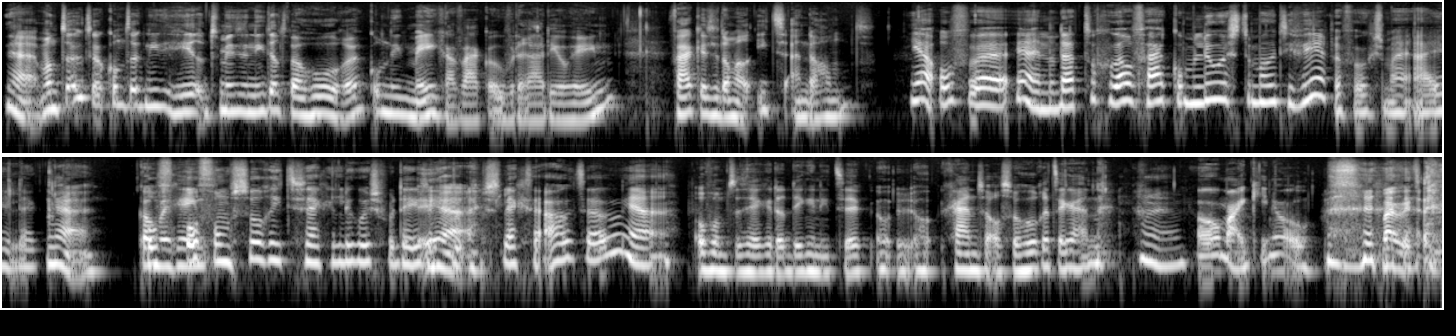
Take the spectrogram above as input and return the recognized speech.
Ja, want Toto komt ook niet heel, tenminste niet dat we horen, komt niet mega vaak over de radio heen. Vaak is er dan wel iets aan de hand. ja of eh, ja, inderdaad toch wel vaak om Louis te motiveren, volgens mij eigenlijk. Ja, kan Of, me geen, of of, om sorry te zeggen, Louis, voor deze Ja. slechte auto. Ja. om te zeggen dat dingen niet eh, gaan zoals ze horen te gaan. ja. Oh, Mikey, no. maar goed,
